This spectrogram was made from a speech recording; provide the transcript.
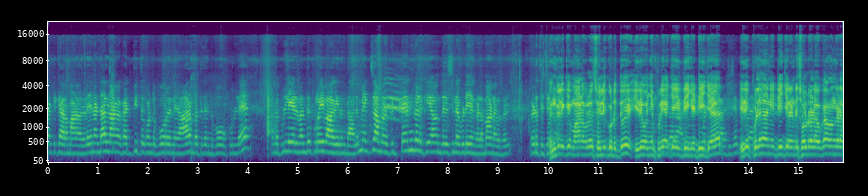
கட்டிக்கார மாணவர்கள். ஏனென்றால் நாங்கள் கற்பித்து கொண்டு போகிற ஆரம்பத்திலேருந்து போகக்குள்ளே அந்த பிள்ளைகள் வந்து குறைவாக இருந்தாலும் எக்ஸாமுக்கு கிட்ட எங்களுக்கே வந்து சில விடயங்களை மாணவர்கள் எடுத்து. எங்களுக்கு மாணவர்கள் சொல்லி கொடுத்து இது கொஞ்சம் பிள்ளையா செய்தீங்க டீச்சர் இது பிள்ளைதானி டீச்சர் என்று சொல்ற அளவுக்கு அவங்களோட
